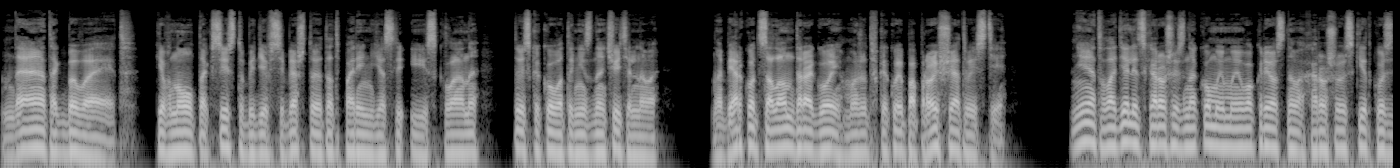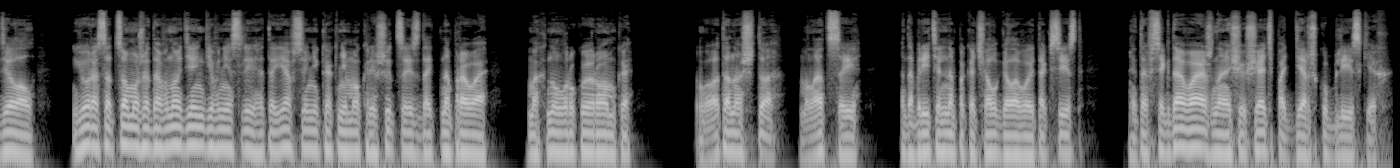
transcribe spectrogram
«Да, так бывает», — кивнул таксист, убедив себя, что этот парень, если и из клана, то из какого-то незначительного — «Но Беркут-салон дорогой, может, в какой попроще отвезти?» «Нет, владелец хороший знакомый моего крестного, хорошую скидку сделал. Юра с отцом уже давно деньги внесли, это я все никак не мог решиться и сдать на права», — махнул рукой Ромка. «Вот оно что, молодцы», — одобрительно покачал головой таксист. «Это всегда важно, ощущать поддержку близких».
